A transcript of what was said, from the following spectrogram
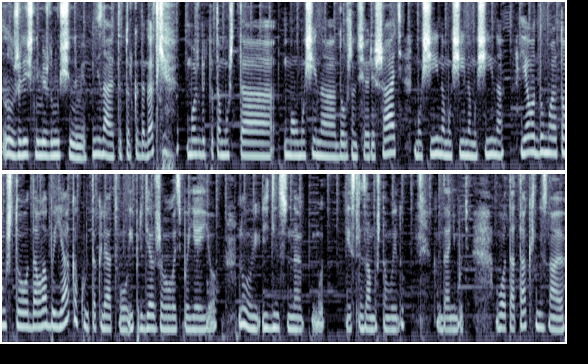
ну, жилищный между мужчинами. Не знаю, это только догадки. Может быть, потому что, мол, мужчина должен все решать. Мужчина, мужчина, мужчина. Я вот думаю о том, что дала бы я какую-то клятву и придерживалась бы я ее. Ну, единственное, вот, если замуж там выйду когда-нибудь. Вот, а так не знаю.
